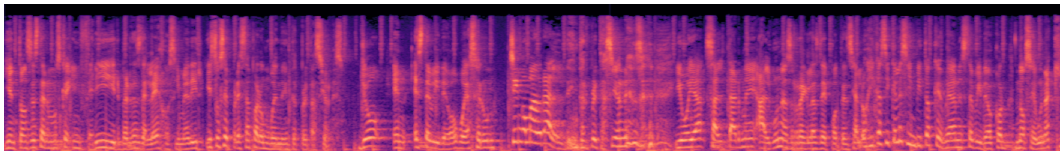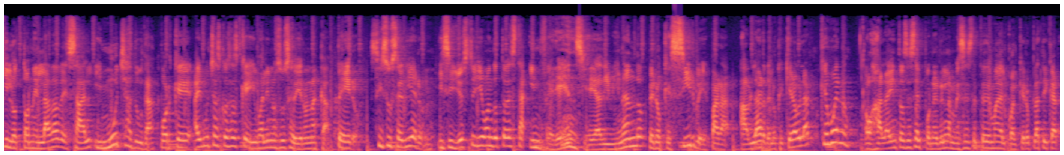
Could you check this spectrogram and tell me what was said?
y entonces tenemos que inferir, ver desde lejos y medir. Y esto se presta para un buen de interpretaciones. Yo en este video voy a hacer un chingo madral de interpretaciones y voy a saltarme algunas reglas de potencial lógica. Así que les invito a que vean este video con no sé, una kilotonelada de sal y mucha duda, porque hay muchas cosas que igual y no sucedieron acá pero si sucedieron y si yo estoy llevando toda esta inferencia y adivinando, pero que sirve para hablar de lo que quiero hablar, qué bueno. Ojalá entonces el poner en la mesa este tema del cual quiero platicar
